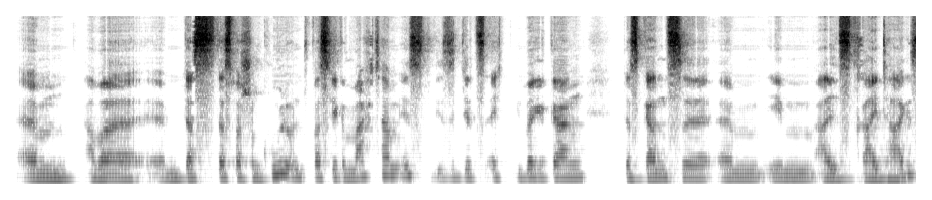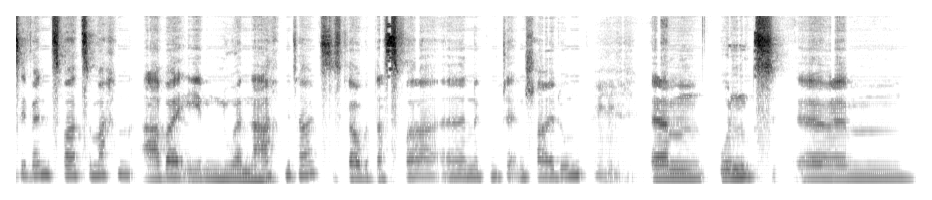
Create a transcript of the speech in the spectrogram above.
Ähm, aber ähm, das, das war schon cool. Und was wir gemacht haben, ist, wir sind jetzt echt übergegangen, das Ganze ähm, eben als Drei-Tages-Event zwar zu machen, aber eben nur nachmittags. Ich glaube, das war äh, eine gute Entscheidung. Mhm. Ähm, und ähm,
